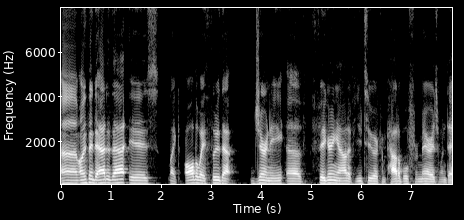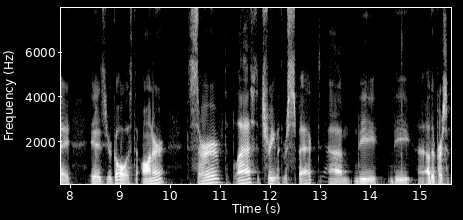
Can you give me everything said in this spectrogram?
Um, only thing to add to that is like all the way through that journey of figuring out if you two are compatible for marriage one day is your goal is to honor, to serve, to bless, to treat with respect um, the the uh, other person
